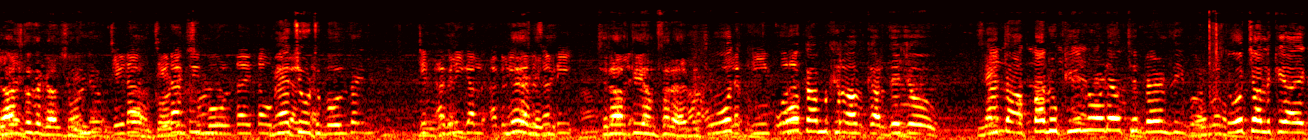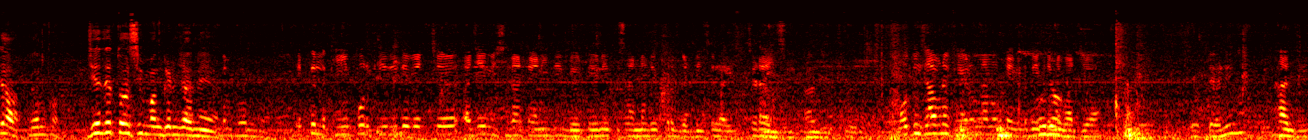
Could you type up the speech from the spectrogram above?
ਗਲਤ ਤੇ ਗੱਲ ਸੁਣ ਲਿਓ ਜਿਹੜਾ ਜਿਹੜਾ ਕੋਈ। ਬੋਲਦਾ ਹੈ ਤਾਂ ਉਹ ਮੈਂ ਗਲਤ ਝੂਠ। ਬੋਲਦਾ ਹੀ ਨਹੀਂ ਜੇ ਅਗਲੀ ਗੱਲ ਅਗਲੀ ਗੱਲ ਸਾਡੀ ਸ਼ਰਾਰਤੀ ਅੰਸਰ ਹੈ ਵਿੱਚ। ਉਹ ਕੰਮ ਖਰਾਬ ਕਰਦੇ ਜੋ। ਨਹੀਂ ਤਾਂ ਆਪਾਂ ਨੂੰ ਕੀ ਲੋੜ ਹੈ ਉੱਥੇ ਬਹਿਣ ਦੀ? ਉਹ ਚੱਲ ਕੇ ਆਏਗਾ। ਜਿਹਦੇ ਤੋਂ ਅਸੀਂ ਮੰਗਣ ਜਾਂਦੇ ਆ ਇੱਕ ਲਖੀਮਪੁਰ ਖੀਰੀ ਦੇ ਵਿੱਚ ਅਜੇ ਮਿਸ਼ਰਾ ਟੈਣੀ ਦੇ ਬੇਟੇ ਨੇ ਕਿਸਾਨਾਂ ਦੇ ਉੱਪਰ ਗੱਡੀ ਚਲਾਈ ਚੜਾਈ ਸੀ। ਹਾਂਜੀ। ਮੋਦੀ ਸਾਹਿਬ ਨੇ ਫੇਰ ਉਹਨਾਂ ਨੂੰ ਟਿਕਟ ਦੇ ਕੇ ਨਵਾਜਿਆ ਉਹ ਟਹਿਣੀ ਨਾ? ਹਾਂਜੀ।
